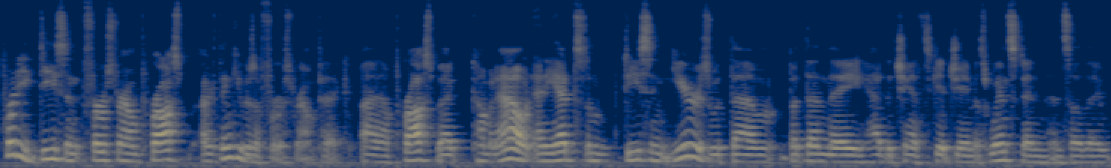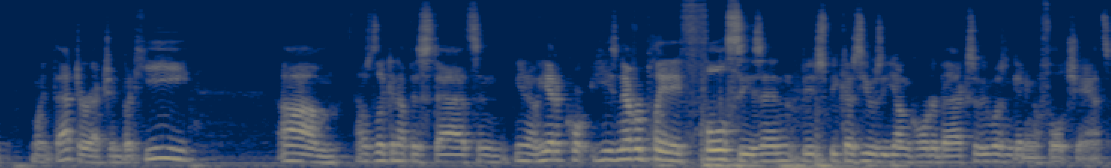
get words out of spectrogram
pretty decent first round prospect. I think he was a first round pick and a prospect coming out, and he had some decent years with them. But then they had the chance to get Jameis Winston, and so they went that direction. But he, um, I was looking up his stats, and you know he had a he's never played a full season just because he was a young quarterback, so he wasn't getting a full chance.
